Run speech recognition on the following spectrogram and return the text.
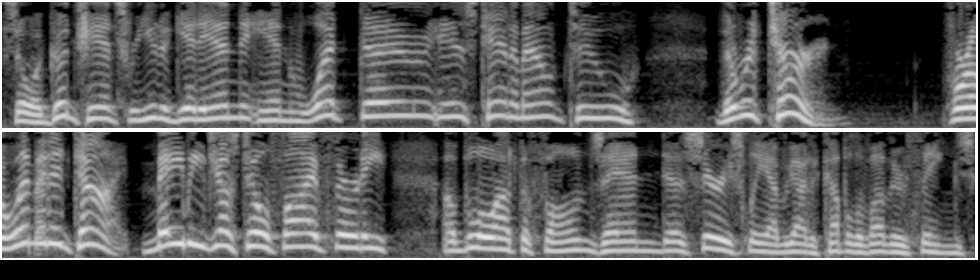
So, a good chance for you to get in in what uh, is tantamount to the return for a limited time, maybe just till 530 of Blow Out the Phones. And uh, seriously, I've got a couple of other things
